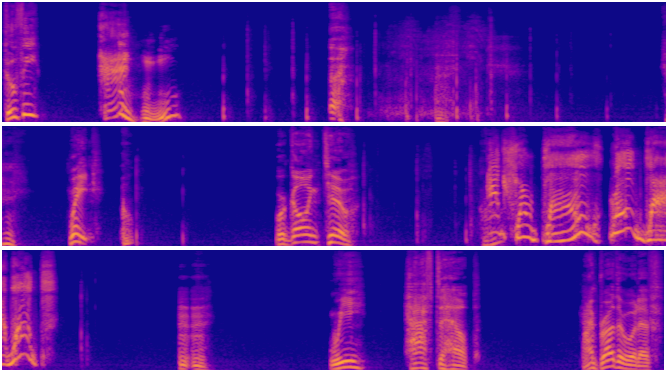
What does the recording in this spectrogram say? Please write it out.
Goofy? Mhm. Wait. We're going too. It's okay. We got it. Mm-mm. We have to help. My brother would have.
